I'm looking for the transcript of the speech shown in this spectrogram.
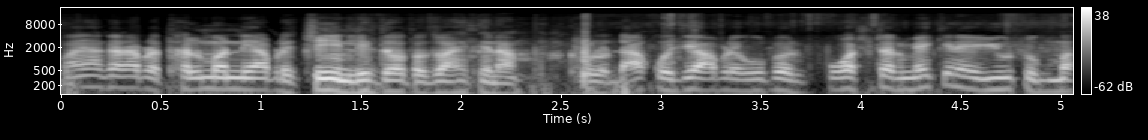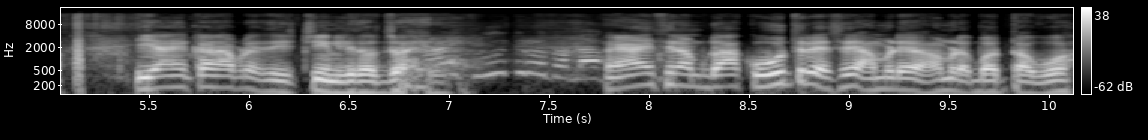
અહીંયા આગળ આપણે થલમણની આપણે ચીન લીધો હતો જો અહીંથી નામ પેલો ડાકો જે આપણે ઉપર પોસ્ટર મેકીને યુટ્યુબમાં એ અહીં આગળ આપણે ચીન લીધો જાય ઉતરો તો ડાકુ. અહીંથી આમ ડાકુ ઉતરે છે હમણે હમણે બતાવો.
